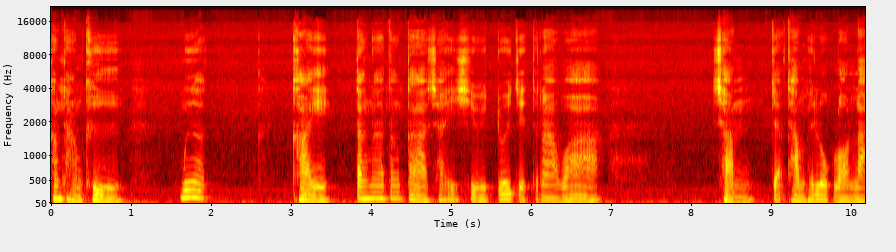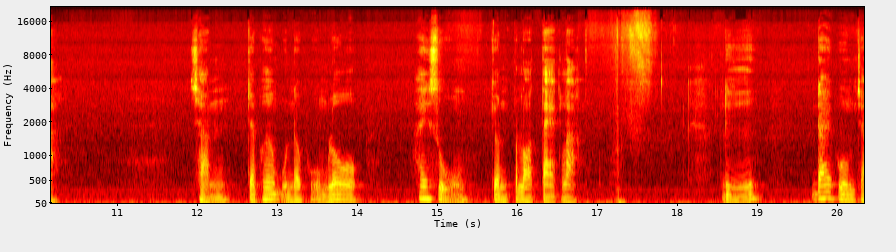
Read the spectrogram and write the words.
คำถามคือ เมื่อใครตั้งหน้าตั้งตาใช้ชีวิตด้วยเจตนาว่า ฉันจะทำให้โลกร้อนละ ฉัน จะเพิ่มอุณหภูมิโลกให้สูงจนประหลอดแตกล่ะหรือได้ภูมิใจ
